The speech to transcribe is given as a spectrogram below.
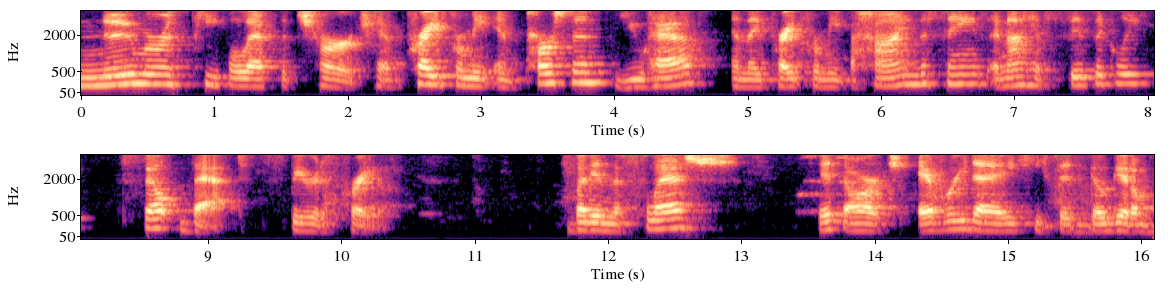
Numerous people at the church have prayed for me in person. You have, and they prayed for me behind the scenes, and I have physically felt that spirit of prayer. But in the flesh, it's Arch every day. He says, Go get them,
